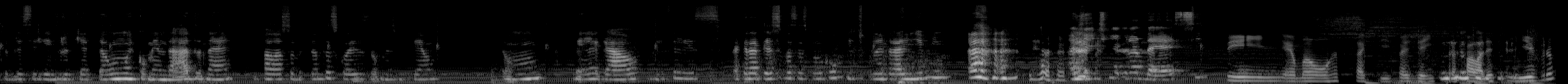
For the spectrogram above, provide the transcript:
sobre esse livro que é tão recomendado, né? E falar sobre tantas coisas ao mesmo tempo. Então, bem legal, bem feliz. Agradeço vocês pelo convite, por lembrarem de mim. A gente que agradece. Sim, é uma honra estar aqui com a gente para falar desse livro.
